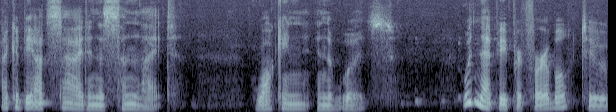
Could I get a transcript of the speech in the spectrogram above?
I could be outside in the sunlight, walking in the woods. Wouldn't that be preferable to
